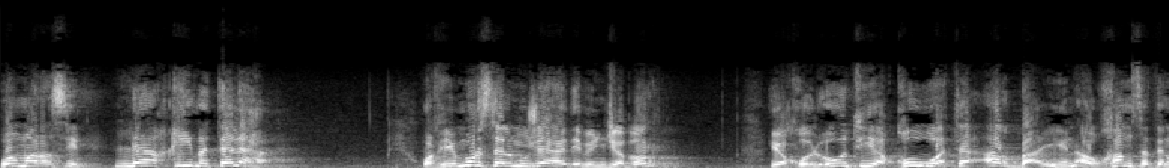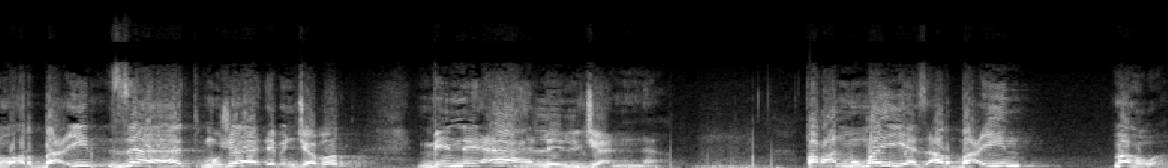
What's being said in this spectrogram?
ومراسيل لا قيمة لها. وفي مرسل مجاهد بن جبر يقول أوتي قوة أربعين أو خمسة وأربعين زاد مجاهد بن جبر من أهل الجنة. طبعا مميز أربعين ما هو؟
